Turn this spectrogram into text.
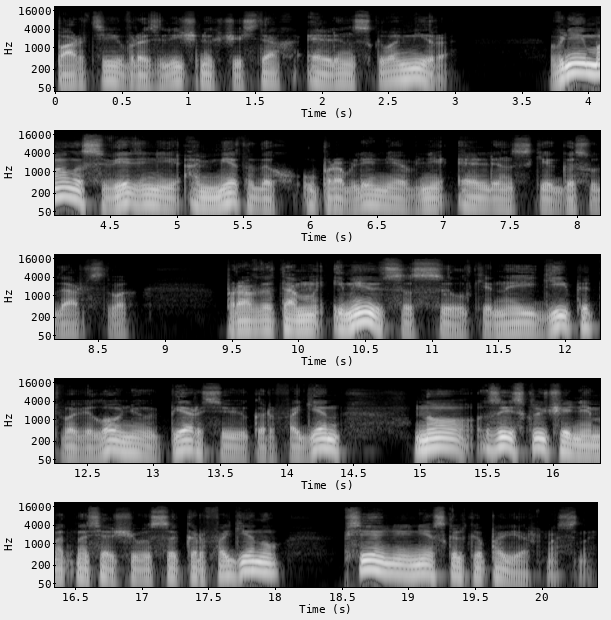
партии в различных частях эллинского мира. В ней мало сведений о методах управления в неэллинских государствах, Правда, там имеются ссылки на Египет, Вавилонию, Персию, Карфаген, но, за исключением относящегося к Карфагену, все они несколько поверхностны.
